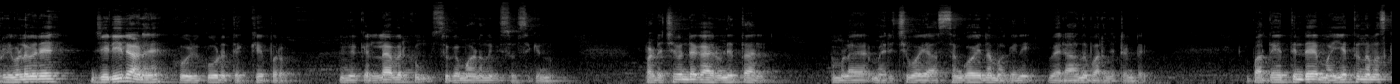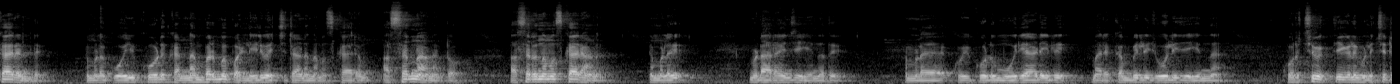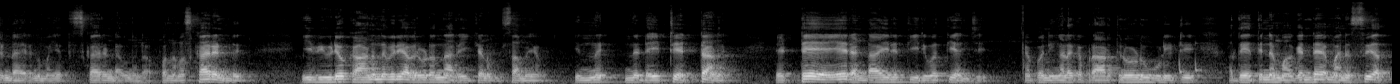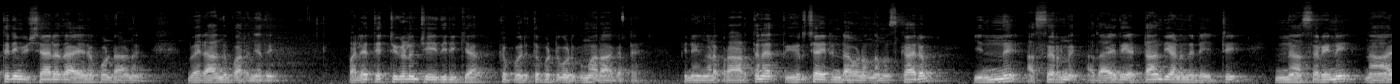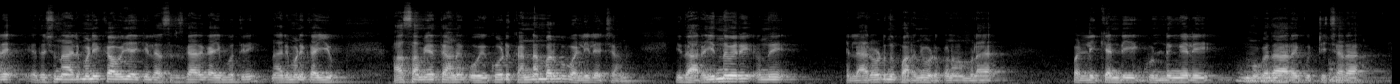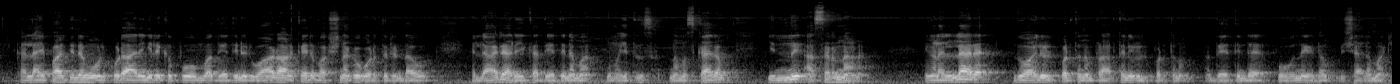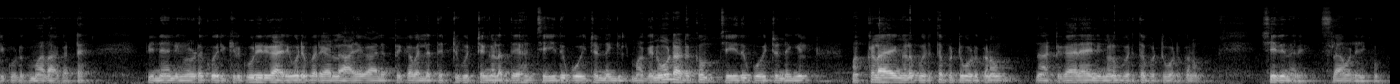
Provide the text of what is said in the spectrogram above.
പ്രിയമുള്ളവരെ ജലീലാണ് കോഴിക്കോട് തെക്കേപ്പുറം. നിങ്ങൾക്ക് എല്ലാവർക്കും സുഖമാണെന്ന് വിശ്വസിക്കുന്നു. പഠിച്ചവന്റെ കാരുണ്യത്താൽ നമ്മളെ മരിച്ചുപോയ അസങ്കോയന്റെ മകന് വരാമെന്ന് പറഞ്ഞിട്ടുണ്ട്. അപ്പോൾ അദ്ദേഹത്തിന്റെ മയ്യത്ത് നമസ്കാരമുണ്ട്. നമ്മളെ കോഴിക്കോട് കണ്ണമ്പറമ്പ് പള്ളിയിൽ വെച്ചിട്ടാണ് നമസ്കാരം. അസറിനാണ് കേട്ടോ അസർ നമസ്കാരമാണ് നമ്മൾ ഇവിടെ അറേഞ്ച് ചെയ്യുന്നത്. നമ്മളെ കോഴിക്കോട് മൂര്യാടിയിൽ മരക്കമ്പിൽ ജോലി ചെയ്യുന്ന കുറച്ച് വ്യക്തികൾ വിളിച്ചിട്ടുണ്ടായിരുന്നു മയ്യത്തസ്കാരം ഉണ്ടാവുന്നുണ്ട് അപ്പോൾ നമസ്കാരമുണ്ട്. ഈ വീഡിയോ കാണുന്നവർ അവരോടൊന്ന് അറിയിക്കണം സമയം. ഇന്ന് ഇന്ന് ഡേറ്റ് എട്ടാണ്. എട്ട് ഏഴ് രണ്ടായിരത്തി ഇരുപത്തി അഞ്ച് അപ്പോൾ നിങ്ങളൊക്കെ പ്രാർത്ഥനയോട് കൂടിയിട്ട് അദ്ദേഹത്തിന്റെ മകന്റെ മനസ്സ് അത്രയും വിശാലത ആയതിനെ കൊണ്ടാണ് വരാമെന്ന് പറഞ്ഞത്. പല തെറ്റുകളും ചെയ്തിരിക്കുക ഒക്കെ പൊരുത്തപ്പെട്ട് കൊടുക്കുമാറാകട്ടെ. പിന്നെ നിങ്ങളെ പ്രാർത്ഥന തീർച്ചയായിട്ടും ഉണ്ടാവണം. നമസ്കാരം ഇന്ന് അസറിന് അതായത് എട്ടാം തീയതിയാണെന്ന് ഡേറ്റ് ഇന്ന് അസറിന് നാല് ഏകദേശം നാല് മണിക്ക് അവധിയായിരിക്കില്ല അസറിസ്കാരം കഴിയുമ്പോഴത്തിന് നാല് മണി കഴിയും. ആ സമയത്താണ് കോഴിക്കോട് കണ്ണമ്പറമ്പ് പള്ളിയിൽ വെച്ചാണ്. ഇതറിയുന്നവർ ഒന്ന് എല്ലാവരോടും ഒന്ന് പറഞ്ഞു കൊടുക്കണം. നമ്മളെ പള്ളിക്കണ്ടി കുണ്ടുങ്ങൽ മുഖതാറ് കുറ്റിച്ചറ കല്ലായിപ്പാലത്തിന്റെ മുകളിൽ കൂടെ ആരെങ്കിലുമൊക്കെ പോകുമ്പോൾ അദ്ദേഹത്തിന് ഒരുപാട് ആൾക്കാർ ഭക്ഷണമൊക്കെ കൊടുത്തിട്ടുണ്ടാവും. എല്ലാവരും അറിയിക്കുക. അദ്ദേഹത്തിന്റെ നമസ്കാരം. ഇന്ന് അസറിനാണ്. നിങ്ങളെല്ലാവരും ദ്വായിൽ ഉൾപ്പെടുത്തണം പ്രാർത്ഥനയിൽ ഉൾപ്പെടുത്തണം. അദ്ദേഹത്തിന്റെ പോകുന്ന ഇടം വിശാലമാക്കി കൊടുക്കുമാറാകട്ടെ. പിന്നെ നിങ്ങളോടൊക്കെ ഒരിക്കൽ കൂടി ഒരു കാര്യം കൂടി പറയാനുള്ള ആയ കാലത്തൊക്കെ വല്ല തെറ്റുകുറ്റങ്ങൾ അദ്ദേഹം ചെയ്തു പോയിട്ടുണ്ടെങ്കിൽ മകനോടടക്കം ചെയ്തു പോയിട്ടുണ്ടെങ്കിൽ മക്കളായ നിങ്ങൾ പൊരുത്തപ്പെട്ട് കൊടുക്കണം നാട്ടുകാരായ നിങ്ങളും പൊരുത്തപ്പെട്ട് കൊടുക്കണം. ശരി നന്ദി അസ്സാം വലൈക്കും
